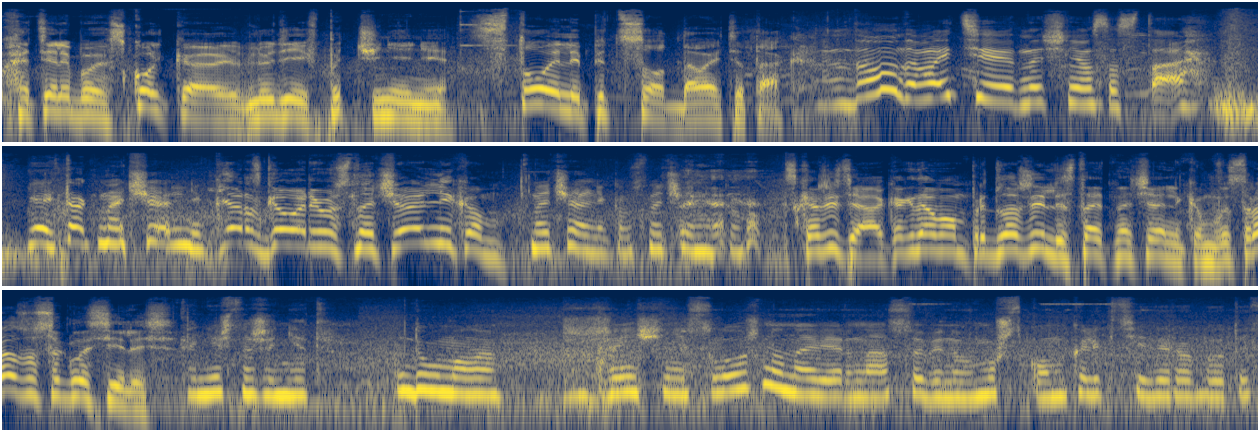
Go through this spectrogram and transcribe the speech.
Хотели бы сколько людей в подчинении? 100 или 500? Давайте так. Ну, давайте начнем со 100. Я и так начальник. Я разговариваю с начальником. С начальником, с начальником. Скажите, а когда вам предложили стать начальником, вы сразу согласились? Конечно же нет. Думала. Женщине сложно, наверное, особенно в мужском коллективе работать.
